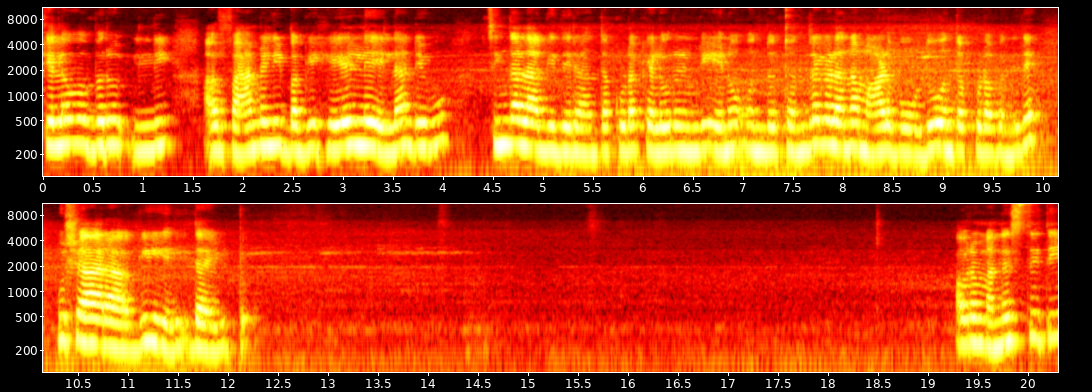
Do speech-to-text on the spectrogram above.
ಕೆಲವೊಬ್ಬರು ಇಲ್ಲಿ ಅವ್ರ ಫ್ಯಾಮಿಲಿ ಬಗ್ಗೆ ಹೇಳಲೇ ಇಲ್ಲ. ನೀವು ಸಿಂಗಲ್ ಆಗಿದ್ದೀರಾ ಅಂತ ಕೂಡ ಕೆಲವರು ನಿಮಗೆ ಏನೋ ಒಂದು ತೊಂದರೆಗಳನ್ನು ಮಾಡಬಹುದು ಅಂತ ಕೂಡ ಬಂದಿದೆ. ಹುಷಾರಾಗಿ ದಯವಿಟ್ಟು. ಅವರ ಮನಸ್ಥಿತಿ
